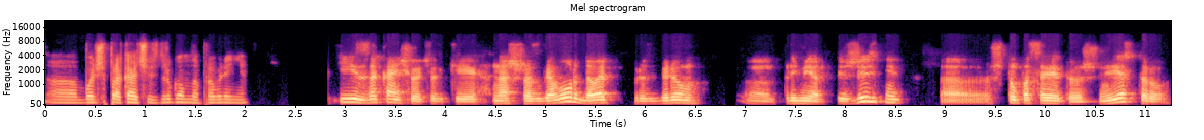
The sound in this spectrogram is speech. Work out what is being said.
а, больше прокачиваюсь в другом направлении. И заканчивая все-таки наш разговор, давай разберем э, пример из жизни. Э, что посоветуешь инвестору,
